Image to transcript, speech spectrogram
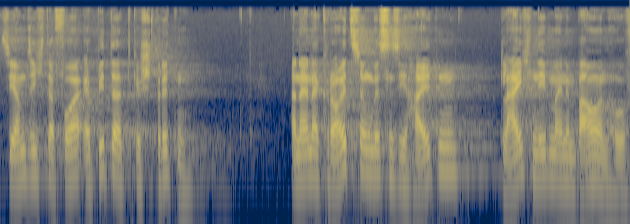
Sie haben sich davor erbittert gestritten. An einer Kreuzung müssen sie halten, gleich neben einem Bauernhof.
